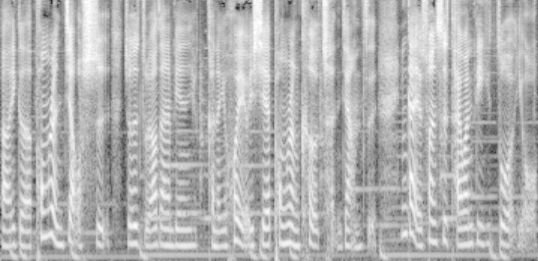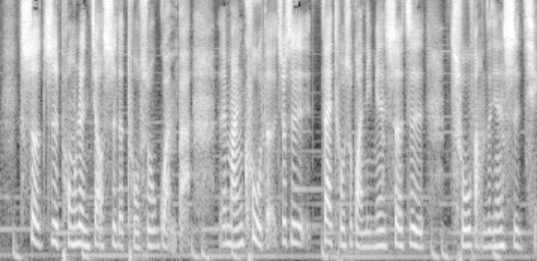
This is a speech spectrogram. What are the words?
呃一个烹饪教室，就是主要在那边可能也会有一些烹饪课程这样子，应该也算是台湾第一座有设置烹饪教室的图书馆吧，蛮酷的，就是在图书馆里面设置厨房这件事情。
